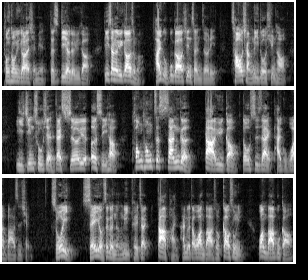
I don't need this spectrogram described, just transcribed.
通通预告在前面，这是第二个预告。第三个预告是什么？台股不高，信诚则灵，超强利多讯号已经出现在十二月二十一号，通通这三个大预告都是在台股万八之前，所以谁有这个能力，可以在大盘还没有到万八的时候，告诉你万八不高。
